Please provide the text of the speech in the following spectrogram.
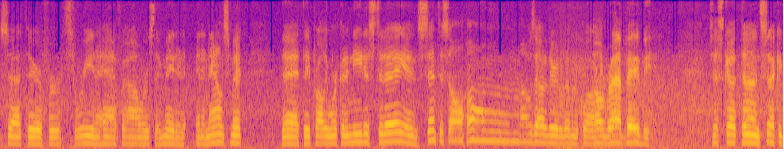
Sat there for three and a half hours. They made an, an announcement that they probably weren't going to need us today and sent us all home. I was out of there at 11 o'clock. All right, baby. Just got done. Second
